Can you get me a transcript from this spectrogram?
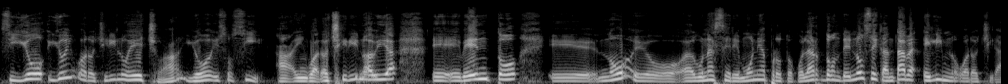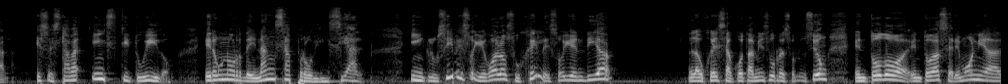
Si yo, yo en Guarochirí lo he hecho, ¿ah? yo eso sí, ah, en Guarochirí no había eh, evento, eh, ¿no? Eh, o alguna ceremonia protocolar donde no se cantaba el himno guarochirano. Eso estaba instituido, era una ordenanza provincial. Inclusive eso llegó a los UGELES. Hoy en día la UGEL sacó también su resolución en todo, en toda ceremonia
